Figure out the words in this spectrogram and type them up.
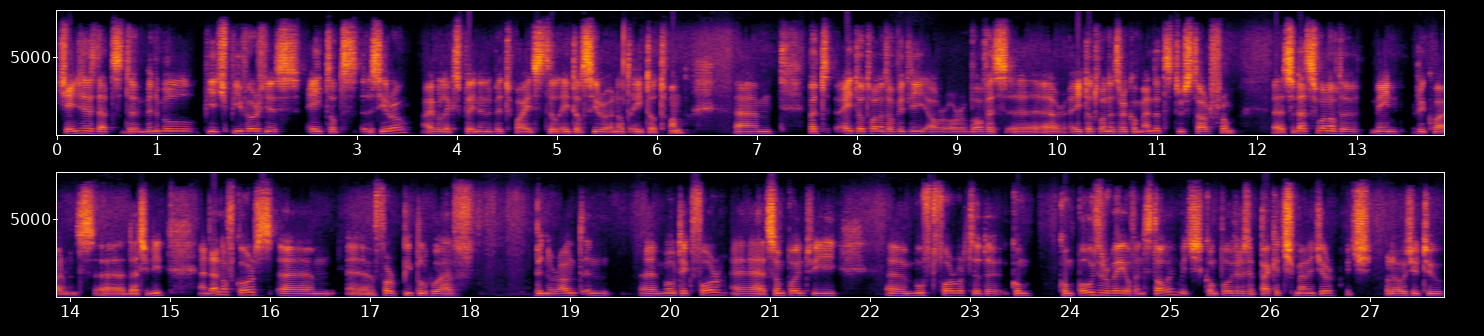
changes that the minimal PHP version is 8.0. I will explain in a bit why it's still 8.0 and not 8.1. Um, but 8.1 is obviously or, or above is uh, 8.1 is recommended to start from. Uh, so that's one of the main requirements uh, that you need. And then, of course, um, uh, for people who have been around in uh, Mautic 4, at some point we moved forward to the com- Composer way of installing, which Composer is a package manager which allows you to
